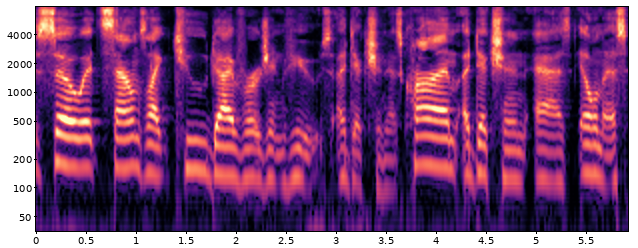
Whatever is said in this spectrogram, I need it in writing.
So it sounds like two divergent views addiction as crime, addiction as illness.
